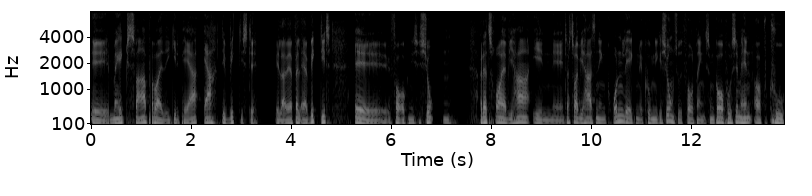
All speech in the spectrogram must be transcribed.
Øh, man kan ikke svare på arbejdet i GDPR er det vigtigste, eller i hvert fald er vigtigt øh, for organisationen. Og der tror jeg, vi har en, øh, der tror jeg, vi har sådan en grundlæggende kommunikationsudfordring, som går på simpelthen at kunne,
